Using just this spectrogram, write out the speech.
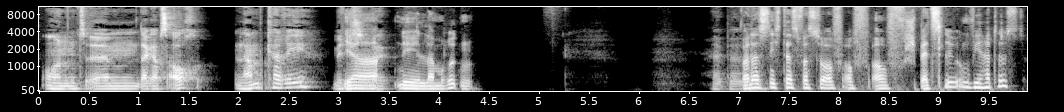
Und ähm, da gab's auch Lammkarree mit Ja, äh, nee, Lammrücken. War das nicht das, was du auf, auf, auf Spätzle irgendwie hattest?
